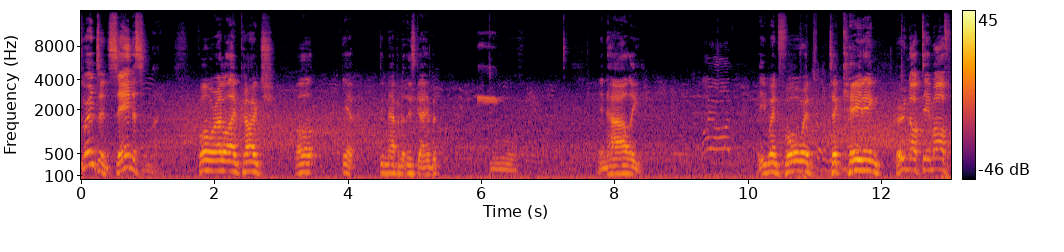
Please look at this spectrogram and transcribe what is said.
Brenton Sanderson, mate. Former Adelaide coach. Well, yeah, didn't happen at this game, but. Ooh. And Harley. He went forward to Keating, who knocked him off.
